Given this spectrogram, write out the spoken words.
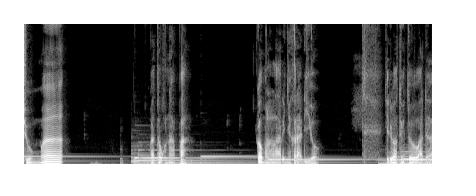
cuma nggak tahu kenapa kok malah larinya ke radio. Jadi waktu itu ada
